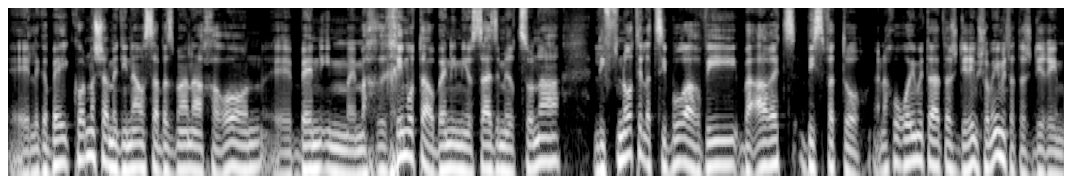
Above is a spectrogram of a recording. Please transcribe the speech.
לגבי כל מה שהמדינה עושה בזמן האחרון, אה, בין אם מכריחים אותה או בין אם היא עושה את זה מרצונה, לפנות אל הציבור הערבי בארץ בשפתו. אנחנו רואים את התשדירים, שומעים את התשדירים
